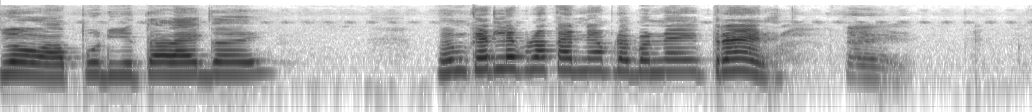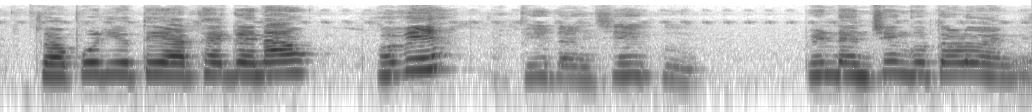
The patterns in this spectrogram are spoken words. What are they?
જો આ પૂરીઓ તળાઈ ગઈ. મેમ કેટલા પ્રકારની આપણે બનાવી? ત્રણ. ત્રણ. જો આ પૂરીઓ તૈયાર થઈ ગઈ. ના હવે? ભીંડન શેકું ભીંડન ઝીંગું તળવાની.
